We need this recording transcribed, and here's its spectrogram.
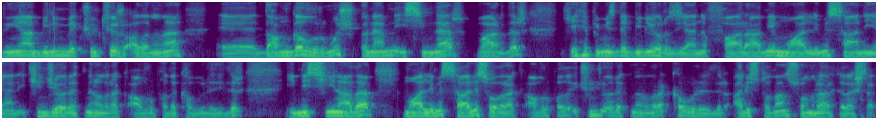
dünya bilim ve kültür alanına e, damga vurmuş önemli isimler vardır ki hepimiz de biliyoruz yani Farabi muallimi sani yani ikinci öğretmen olarak Avrupa'da kabul edilir. İbn Sina'da muallimi salis olarak Avrupa'da üçüncü öğretmen olarak kabul edilir Aristo'dan sonra arkadaşlar.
